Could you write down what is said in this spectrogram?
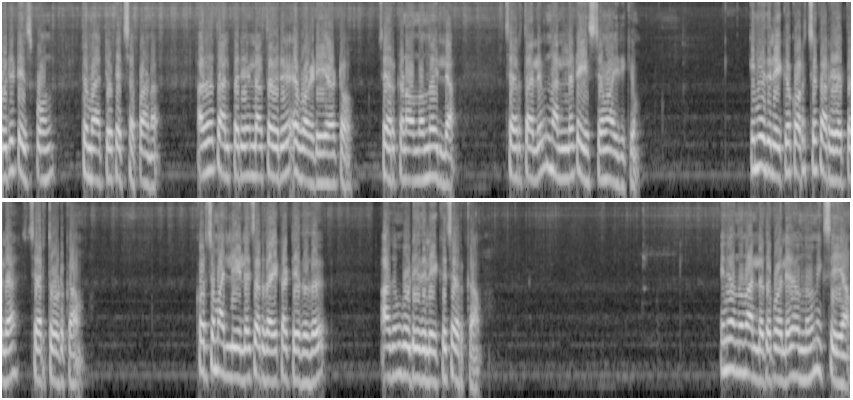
ഒരു ടീസ്പൂൺ ടൊമാറ്റോ കെച്ചപ്പാണ് അത് താല്പര്യമില്ലാത്തവർ അവോയ്ഡ് ചെയ്യുക കേട്ടോ. ചേർക്കണമെന്നൊന്നുമില്ല. ചേർത്താലും നല്ല ടേസ്റ്റുമായിരിക്കും. ഇനി ഇതിലേക്ക് കുറച്ച് കറിവേപ്പില ചേർത്ത് കൊടുക്കാം. കുറച്ച് മല്ലിയില ചെറുതായി കട്ട് ചെയ്തത് അതും കൂടി ഇതിലേക്ക് ചേർക്കാം. ഇനി ഒന്ന് നല്ലതുപോലെ ഒന്ന് മിക്സ് ചെയ്യാം.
